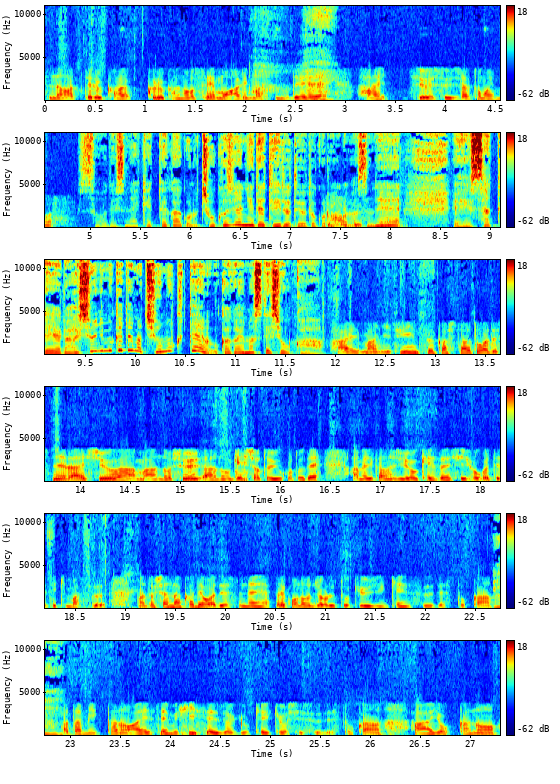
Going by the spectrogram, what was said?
つながってるか、くる可能性もありますので、はい、はい。強い数字だと思います。そうですね。決定会合の直前に出ているというところがありますね。すねえー、さて、来週に向けての注目点、伺えますでしょうか。はい。まあ、日銀通過した後はですね、来週は、まあ、あの、週、あの、月初ということで、アメリカの需要経済指標が出てきます。まあ、私は中ではですね、やっぱりこのジョルト求人件数ですとか、えー、あとは3日の ISM 非製造業景況指数ですとか、あ4日の、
